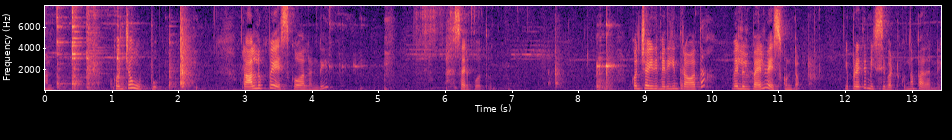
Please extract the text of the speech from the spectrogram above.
అంతే. కొంచెం ఉప్పు. రాళ్ళుప్పే వేసుకోవాలండి. సరిపోతుంది. కొంచెం ఇది మెదిగిన తర్వాత వెల్లుల్లిపాయలు వేసుకుంటాం. ఇప్పుడైతే మిక్సీ పట్టుకుందాం పదండి.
